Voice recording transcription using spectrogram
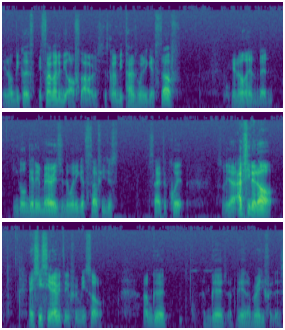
You know, because it's not gonna be all flowers. It's gonna be times when it gets tough. You know, and then you gonna get in marriage, and then when it gets tough, you just decide to quit. So yeah, I've seen it all, and she's seen everything from me. So I'm good. I'm good. I'm good. I'm ready for this.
